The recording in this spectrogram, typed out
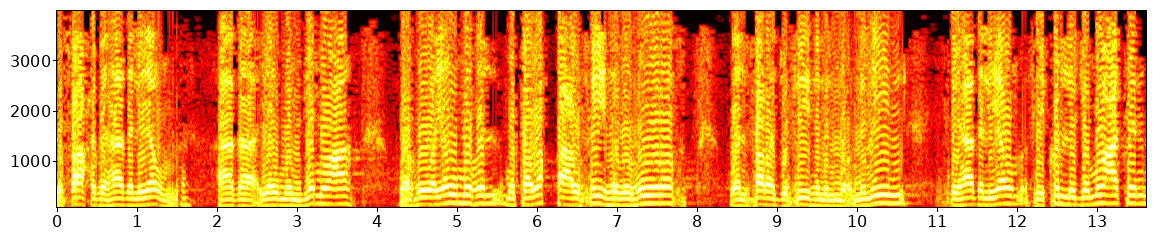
لصاحب هذا اليوم. هذا يوم الجمعة وهو يومه المتوقع فيه ظهوره والفرج فيه للمؤمنين. في هذا اليوم في كل جمعة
